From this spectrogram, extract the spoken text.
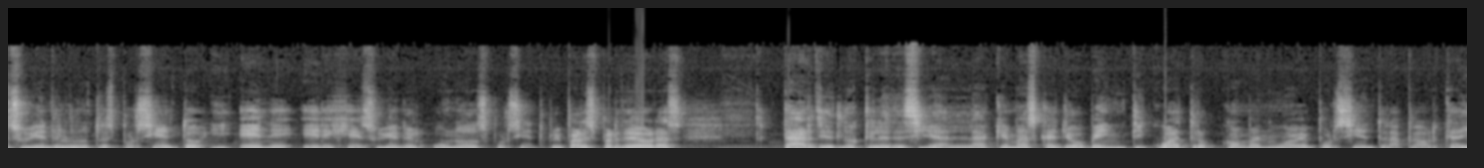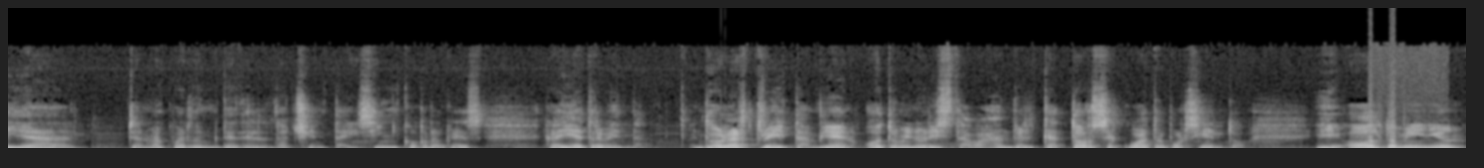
subiendo el 1,3% y NRG subiendo el 1,2%. Principales perdedoras, Target, lo que les decía, la que más cayó, 24,9%, la peor caída, yo no me acuerdo, desde el 85 creo que es, caída tremenda. Dollar Tree también, otro minorista, bajando el 14,4%. Y Old Dominion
